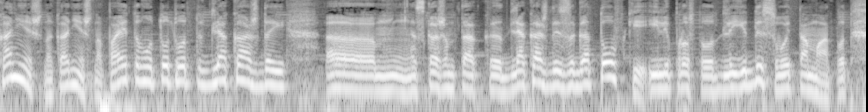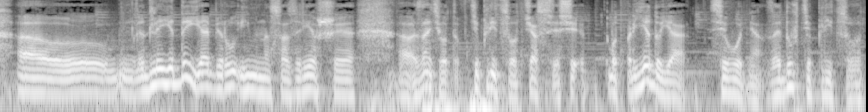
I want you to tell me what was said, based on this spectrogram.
Конечно, конечно. Поэтому тут вот для каждой, скажем так, для каждой заготовки или просто вот для еды свой томат. Вот э, для еды я беру именно созревшие, э, знаете, вот в теплицу, вот сейчас, вот приеду я сегодня, зайду в теплицу, вот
